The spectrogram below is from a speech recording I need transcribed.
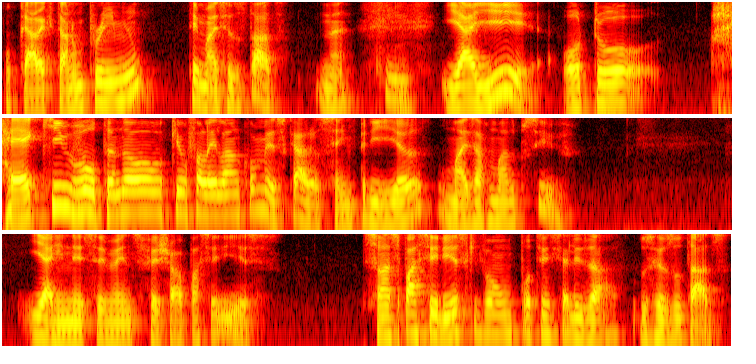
O cara que tá no premium tem mais resultado, né? Sim. E aí, outro hack, voltando ao que eu falei lá no começo, cara, eu sempre ia o mais arrumado possível. E aí, nesses eventos, fechava parcerias. São as parcerias que vão potencializar os resultados.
